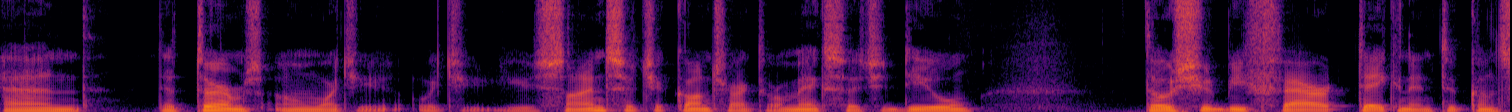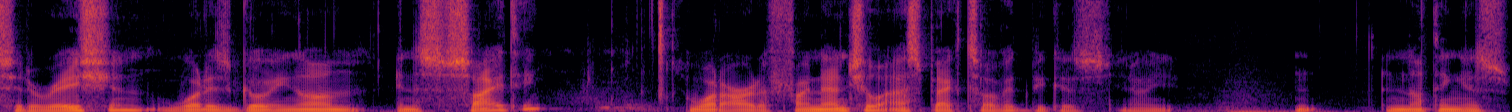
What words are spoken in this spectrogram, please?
and the terms on what you which you, you sign such a contract or make such a deal those should be fair taken into consideration what is going on in society what are the financial aspects of it because you know nothing is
